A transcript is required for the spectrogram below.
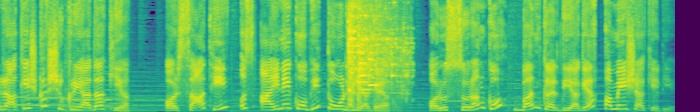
राकेश का शुक्रिया अदा किया और साथ ही उस आईने को भी तोड़ दिया गया और उस सुरंग को बंद कर दिया गया हमेशा के लिए।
